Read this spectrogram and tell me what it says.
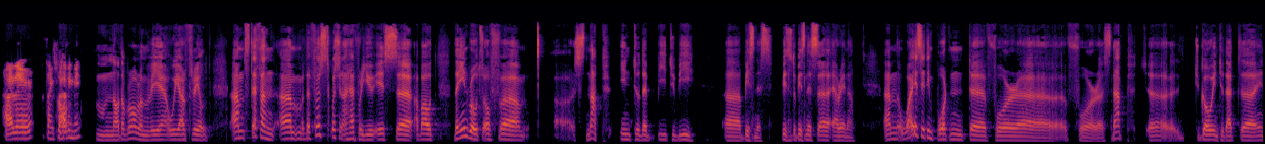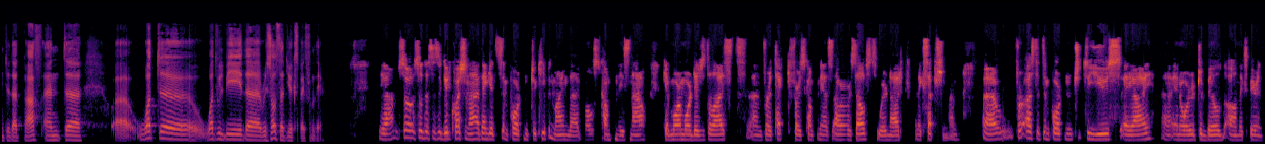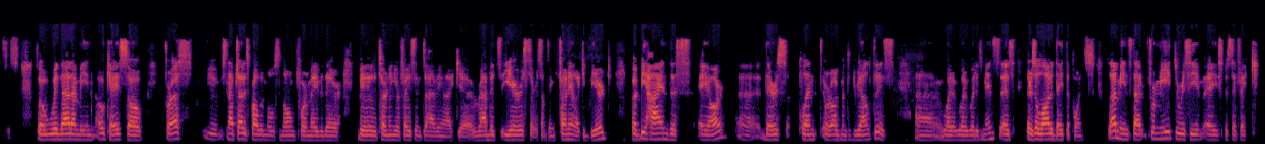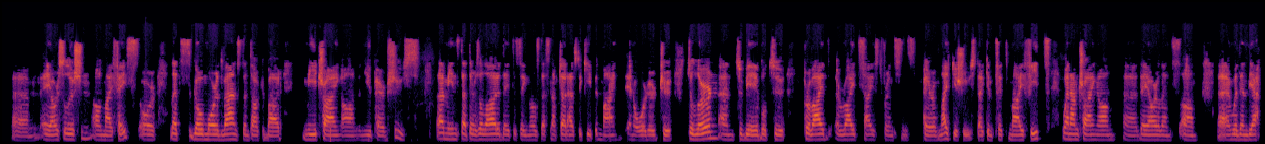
Hi there. Thanks for oh, having me. Not a problem. We uh, we are thrilled. Um, Stefan, um, the first question I have for you is uh, about the inroads of um, uh, snap into the B2B uh, business, business to business uh, arena. Um, why is it important uh, for uh, for uh, Snap to go into that into that path, and what what will be the results that you expect from there? Yeah, so so this is a good question. I think it's important to keep in mind that most companies now get more and more digitalized, and for a tech-first company as ourselves, we're not an exception. And uh, for us, it's important to use AI uh, in order to build on experiences. So with that, I mean, okay, so for us, you, Snapchat is probably most known for maybe their be turning your face into having like uh, rabbit's ears or something funny like a beard. But behind this AR, uh, there's plenty or augmented reality is uh, what, what, what it means is there's a lot of data points. So that means that for me to receive a specific um, AR solution on my face, or let's go more advanced and talk about me trying on a new pair of shoes. That means that there's a lot of data signals that Snapchat has to keep in mind in order to to learn and to be able to provide a right sized, for instance, pair of Nike shoes that can fit my feet when I'm trying on uh, the AR lens on uh, within the app.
